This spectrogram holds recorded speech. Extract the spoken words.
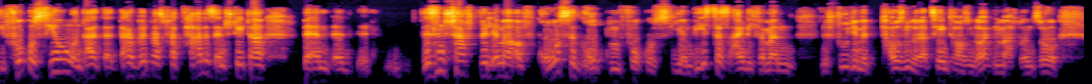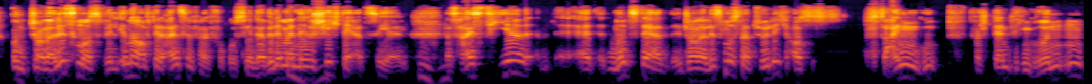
die Fokussierung und da, da, da wird was Fatales entsteht da. Ähm, äh, Wissenschaft will immer auf große Gruppen fokussieren. Wie ist das eigentlich, wenn man eine Studie mit 1000 oder 10.000 Leuten macht und so? Und Journalismus will immer auf den Einzelfall fokussieren. Der will immer eine mhm. Geschichte erzählen. Mhm. Das heißt, hier äh, nutzt der Journalismus natürlich aus seinen gut verständlichen Gründen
